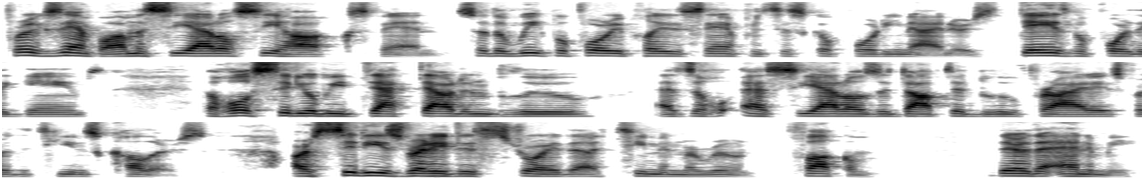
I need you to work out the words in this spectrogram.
For example, I'm a Seattle Seahawks fan. So the week before we play the San Francisco 49ers, days before the games, the whole city will be decked out in blue as, the, as Seattle's adopted Blue Fridays for the team's colors. Our city is ready to destroy the team in maroon. Fuck them. They're the enemy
